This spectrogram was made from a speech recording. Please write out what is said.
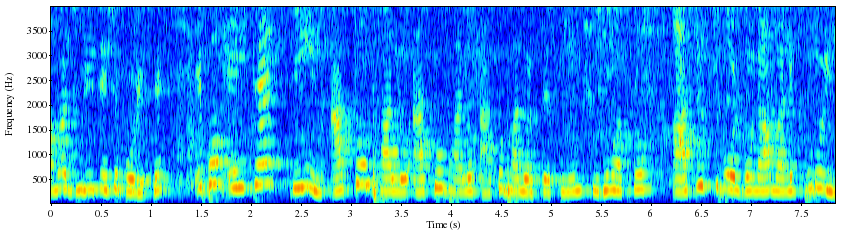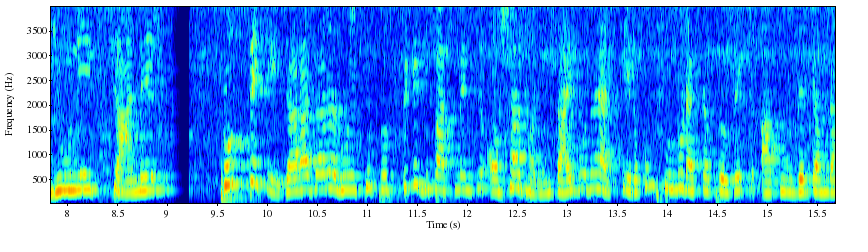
আমার ঝুলিতে এসে পড়েছে। এবং এন্টায়ার টিম এত ভালো এত ভালো এত ভালো একটা টিম শুধুমাত্র আর্টিস্ট বলব না মানে পুরো ইউনিট চ্যানেল প্রত্যেকে, যারা যারা রয়েছে, প্রত্যেকে ডিপার্টমেন্টে অসাধারণ। তাই বোধহয় আজকে এরকম সুন্দর একটা প্রজেক্ট আপনাদেরকে আমরা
